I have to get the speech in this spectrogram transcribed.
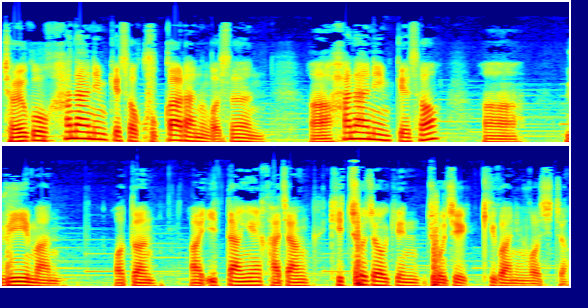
결국 하나님께서 국가라는 것은 어, 하나님께서 어, 위임한 어떤 어, 이 땅의 가장 기초적인 조직 기관인 것이죠.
